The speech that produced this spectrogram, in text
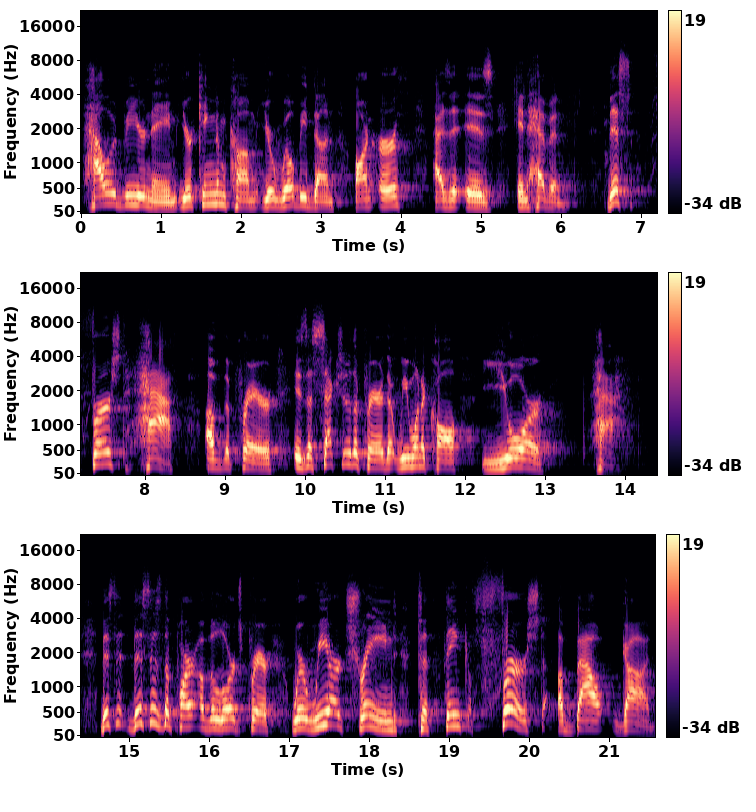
hallowed be your name, your kingdom come, your will be done on earth as it is in heaven. This first half of the prayer is a section of the prayer that we want to call your half. This is, this is the part of the Lord's Prayer where we are trained to think first about God.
